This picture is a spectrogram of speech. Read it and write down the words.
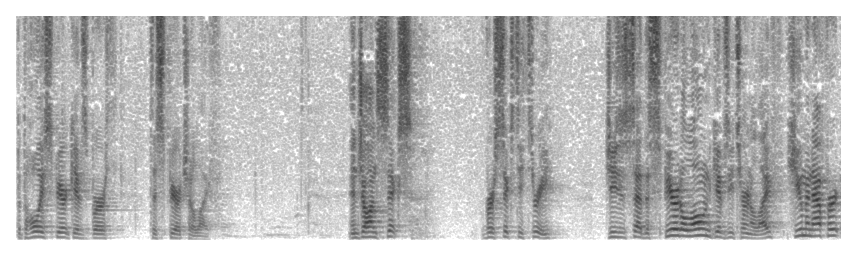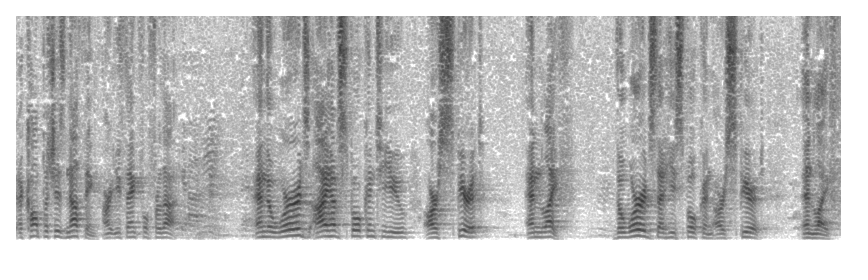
but the Holy Spirit gives birth to spiritual life. In John 6, verse 63, Jesus said, The Spirit alone gives eternal life. Human effort accomplishes nothing. Aren't you thankful for that? Yeah. And the words I have spoken to you are spirit and life. The words that he's spoken are spirit and life.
